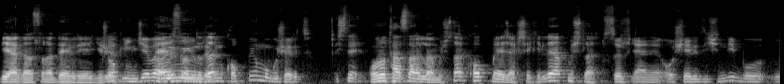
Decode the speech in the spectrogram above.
bir yerden sonra devreye giriyor. Çok ince ve alüminyum dedin. Kopmuyor mu bu şerit? işte onu tasarlamışlar. Kopmayacak şekilde yapmışlar. Sırf yani o şerit için değil bu e,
